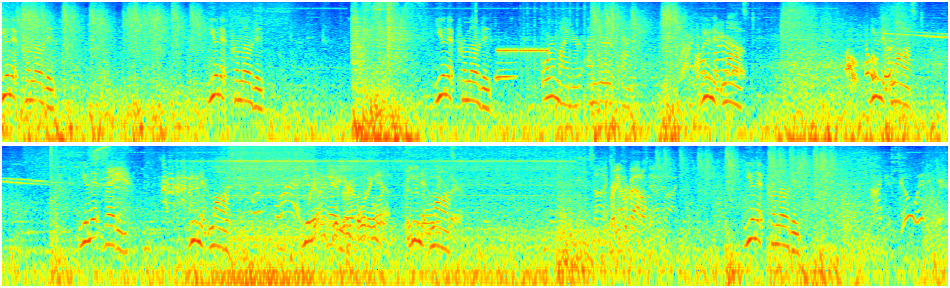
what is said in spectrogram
Unit promoted. Unit promoted. Unit promoted. Ore miner under attack. Unit lost. Oh, hello, Unit sir. lost. Unit ready. Unit lost. Unit Gunship ready. reporting in. Unit Visibility lost. clear. Ready for battle. Unit promoted. I can go anywhere.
